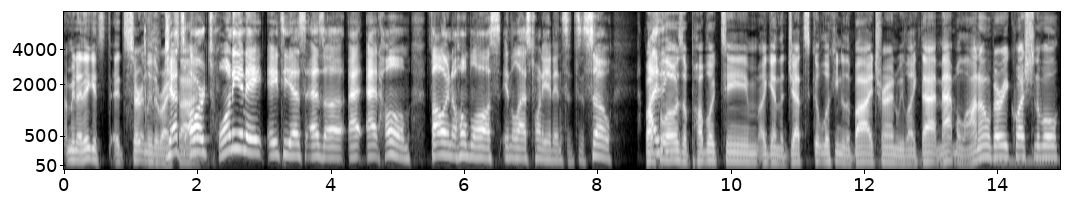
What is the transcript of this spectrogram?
I mean, I think it's it's certainly the right. Jets side. are 20 and 8 ATS as a at, at home following a home loss in the last 28 instances. So Buffalo is a public team. Again, the Jets go looking to the buy trend. We like that. Matt Milano, very questionable.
